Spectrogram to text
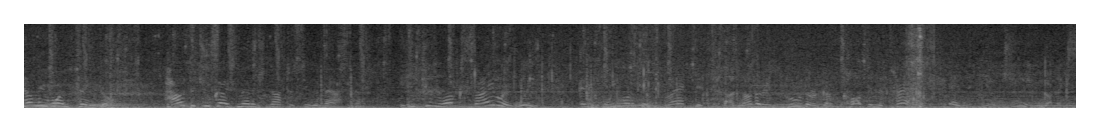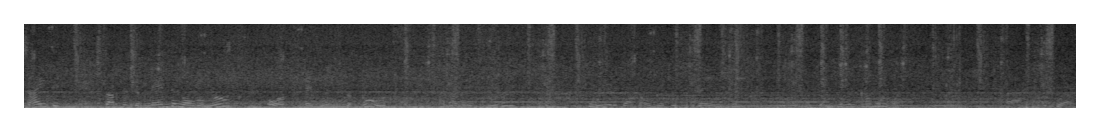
Tell me one thing though. How did you guys manage not to see the master? He can walk silently. And we were distracted. Another intruder got caught in the trap. And Eugene got excited started demanding all the loot. Or at least the boots. Another intruder? Weird got all the good things. And didn't even come with us. Ah, well,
